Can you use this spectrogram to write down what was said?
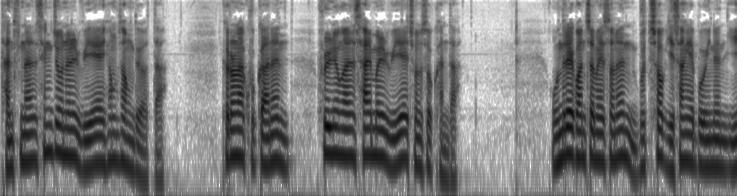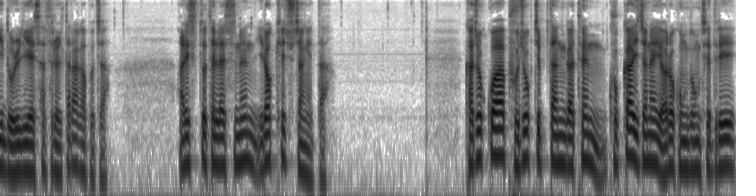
단순한 생존을 위해 형성되었다. 그러나 국가는 훌륭한 삶을 위해 존속한다. 오늘의 관점에서는 무척 이상해 보이는 이 논리의 사슬을 따라가 보자. 아리스토텔레스는 이렇게 주장했다. 가족과 부족 집단 같은 국가 이전의 여러 공동체들이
